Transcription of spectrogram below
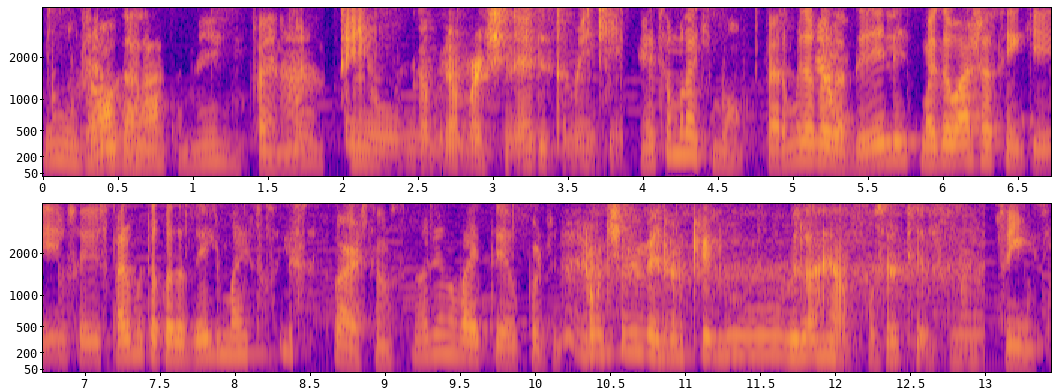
não é, joga lá também, não faz nada. Tem o Gabriel Martinelli também que. Esse é um moleque bom. Espero muita coisa dele, mas eu acho assim que eu, sei, eu espero muita coisa dele, mas só se ele sair do Arsenal, senão ele não vai ter oportunidade. É um time melhor que o do Vila Real, com certeza. Mas... Sim, sim.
